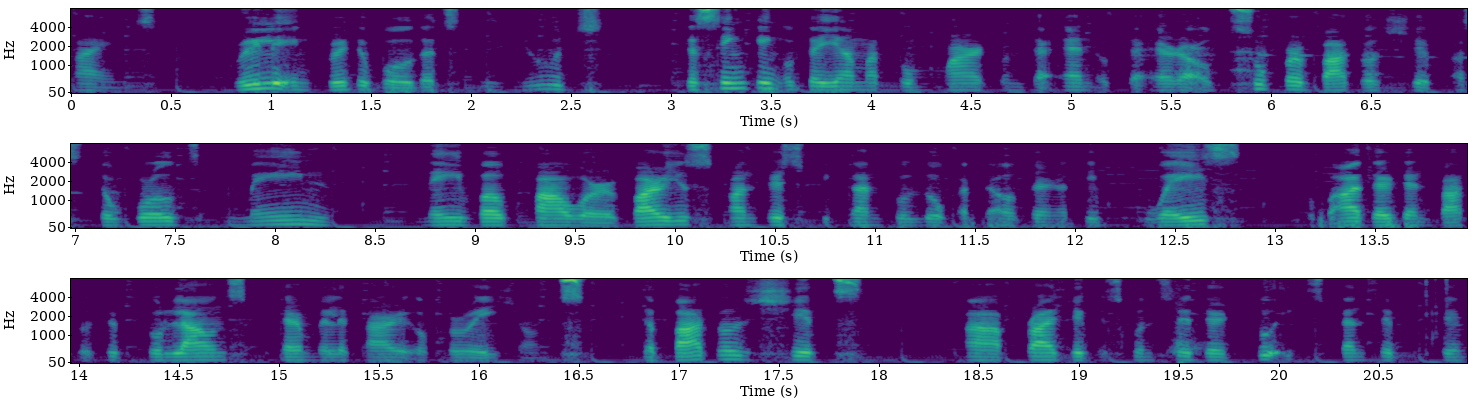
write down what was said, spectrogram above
times really incredible. That's huge the sinking of the yamato marked on the end of the era of super battleship as the world's main naval power. Various countries began to look at the alternative ways of other than battleships to launch their military operations. The battleships uh, project is considered too expensive in,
